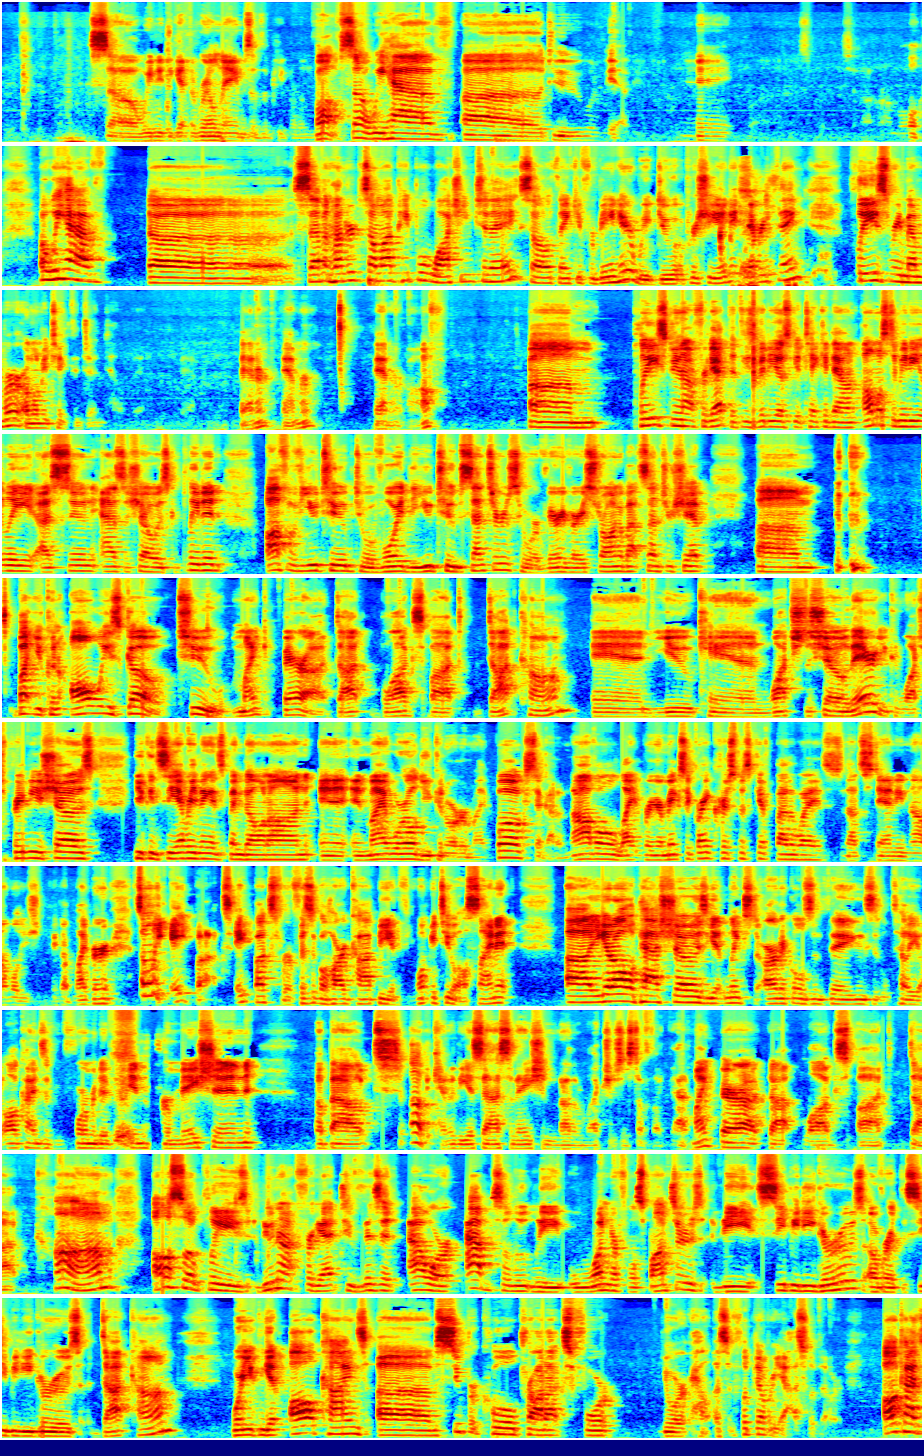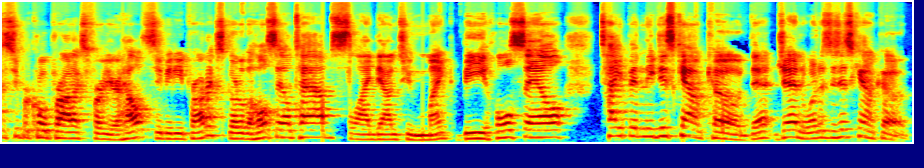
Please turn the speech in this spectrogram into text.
So we need to get the real names of the people involved. So we have uh two what do we have? Rumble. Oh, we have uh 700 some odd people watching today. So thank you for being here. We do appreciate it. Everything. Please remember, oh, let me take the Gentel banner, banner, banner off. Um, please do not forget that these videos get taken down almost immediately as soon as the show is completed off of YouTube to avoid the YouTube censors who are very, very strong about censorship. Um, but you can always go to mikebara.blogspot.com and you can watch the show there. You can watch previous shows. You can see everything that's been going on in, in my world. You can order my books. I got a novel. Lightbringer makes a great Christmas gift, by the way. It's an outstanding novel. You should pick up Lightbringer. It's only eight bucks. Eight bucks for a physical hard copy. And if you want me to, I'll sign it. Uh, you get all the past shows. You get links to articles and things. It'll tell you all kinds of informative information about oh, the Kennedy assassination and other lectures and stuff like that. MikeBara.blogspot.com. Also, please do not forget to visit our absolutely wonderful sponsors, the CBD Gurus, over at the CBDGurus.com, where you can get all kinds of super cool products for your health. Is it flipped over? Yeah, it's flipped over. All kinds of super cool products for your health, CBD products. Go to the wholesale tab, slide down to Mike B Wholesale, type in the discount code. Jen, what is the discount code?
